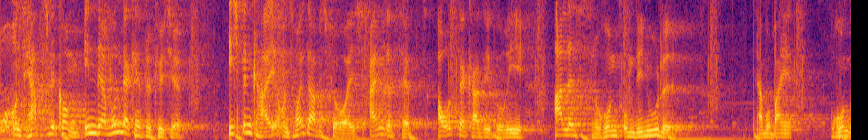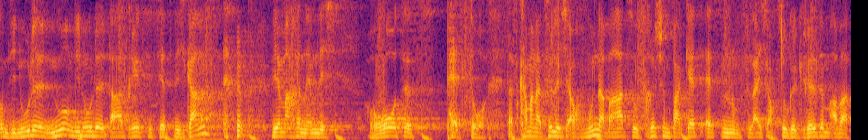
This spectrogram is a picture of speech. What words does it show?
und herzlich willkommen in der Wunderkesselküche. Ich bin Kai und heute habe ich für euch ein Rezept aus der Kategorie alles rund um die Nudel. Ja, wobei rund um die Nudel, nur um die Nudel, da dreht sich jetzt nicht ganz. Wir machen nämlich rotes Pesto. Das kann man natürlich auch wunderbar zu frischem Baguette essen und vielleicht auch zu gegrilltem, aber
